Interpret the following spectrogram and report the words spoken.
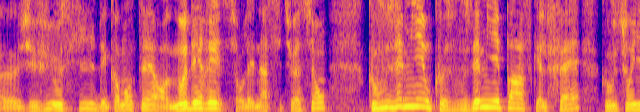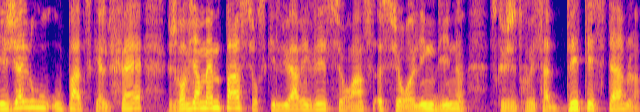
euh, j'ai vu aussi des commentaires modérés sur Lena Situation. Que vous aimiez ou que vous aimiez pas ce qu'elle fait, que vous soyez jaloux ou pas de ce qu'elle fait, je reviens même pas sur ce qui lui est arrivé sur, un, sur LinkedIn, parce que j'ai trouvé ça détestable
